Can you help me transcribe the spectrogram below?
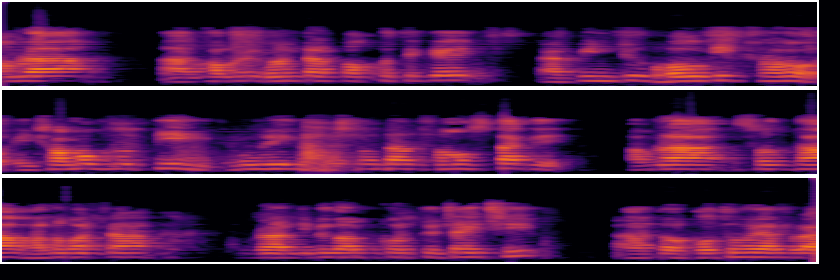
আমরা খবরের ঘণ্টার পক্ষ থেকে পিন্টু ভৌমিক সহ এই সমগ্র টিম এবং এই সংস্থাকে আমরা শ্রদ্ধা ভালোবাসা আমরা নিবেদন করতে চাইছি। তো প্রথমে আমরা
